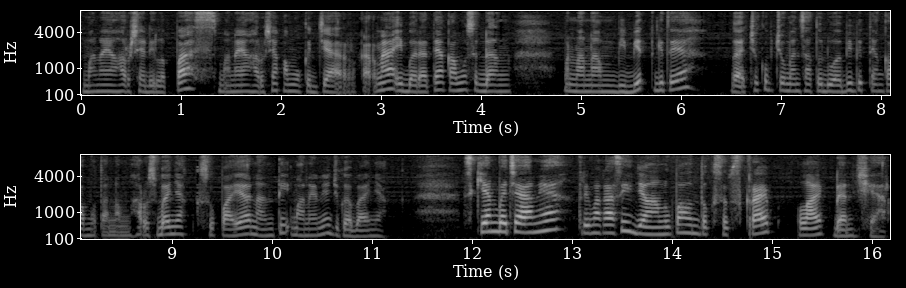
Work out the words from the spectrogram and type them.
mana yang harusnya dilepas mana yang harusnya kamu kejar karena ibaratnya kamu sedang menanam bibit gitu ya nggak cukup cuma satu dua bibit yang kamu tanam. Harus banyak supaya nanti panennya juga banyak. Sekian bacaannya. Terima kasih. Jangan lupa untuk subscribe like dan share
